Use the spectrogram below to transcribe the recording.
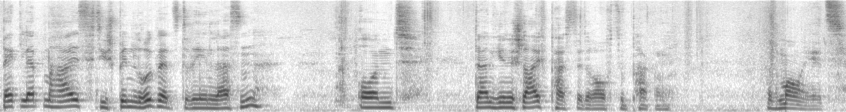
Backlappen heißt, die Spindel rückwärts drehen lassen und dann hier eine Schleifpaste drauf zu packen. Das machen wir jetzt.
